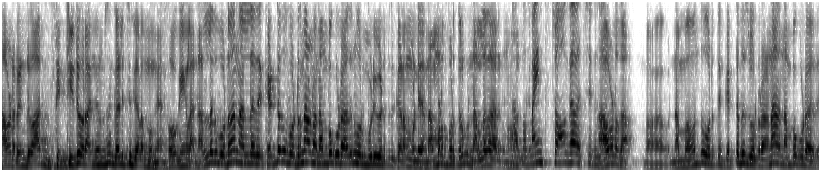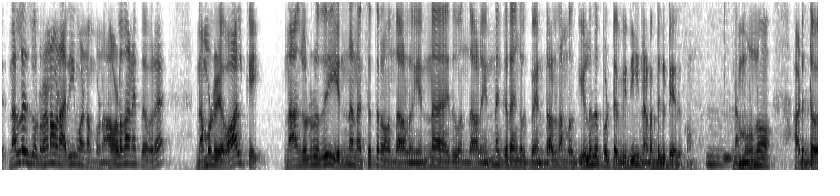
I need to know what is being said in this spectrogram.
அவனை ரெண்டு வாரம் திட்டிட்டு ஒரு அஞ்சு நிமிஷம் கழிச்சு கிளம்புங்க. ஓகேங்களா நல்லது போட்டு நல்லது. கெட்டது போட்டு அவனை நம்பக்கூடாதுன்னு ஒரு முடிவு எடுத்துட்டு கிளம்ப முடியாது நம்மளை பொறுத்தளவுக்கு நல்லதாக இருக்கணும் மைண்ட் ஸ்ட்ராங்கா வச்சுக்கணும். அவ்வளோதான் நம்ம வந்து ஒருத்தன் கெட்டது சொல்கிறான்னா அதை நம்பக்கூடாது. நல்லது சொல்கிறான்னா அவனை அதிகமாக நம்பணும். அவ்வளோதானே தவிர நம்மளுடைய வாழ்க்கை நான் சொல்கிறது என்ன நட்சத்திரம் வந்தாலும் என்ன இது வந்தாலும் என்ன கிரகங்கள் பெயர்ந்தாலும் நமக்கு எழுதப்பட்ட விதி நடந்துக்கிட்டே இருக்கும். நம்ம ஒன்றும் அடுத்த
